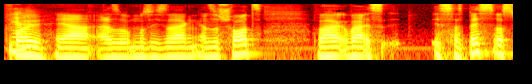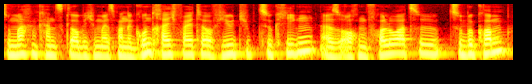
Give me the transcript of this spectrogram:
Voll, ja, ja also muss ich sagen. Also Shorts war, war es ist das Beste, was du machen kannst, glaube ich, um erstmal eine Grundreichweite auf YouTube zu kriegen, also auch um Follower zu, zu bekommen,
